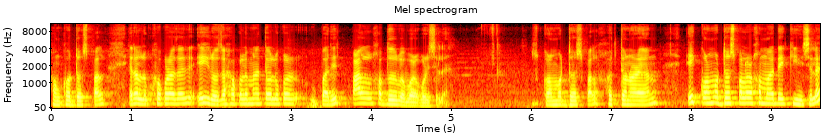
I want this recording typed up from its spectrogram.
শংকৰধ্বজ পাল এটা লক্ষ্য কৰা যায় যে এই ৰজাসকলে মানে তেওঁলোকৰ উপাধিত পাল শব্দটো ব্যৱহাৰ কৰিছিলে। কৰ্মধ্বজ পাল সত্যনাৰায়ণ। এই কৰ্মধ্বজ পালৰ সময়তে কি হৈছিলে?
